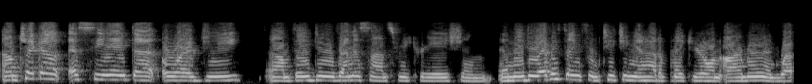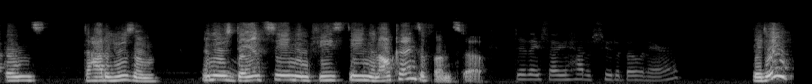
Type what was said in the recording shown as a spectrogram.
Um, check out sca.org. Um, they do Renaissance recreation, and they do everything from teaching you how to make your own armor and weapons to how to use them. And there's dancing and feasting and all kinds of fun stuff. Do they show you how to shoot a bow and arrow? They do.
